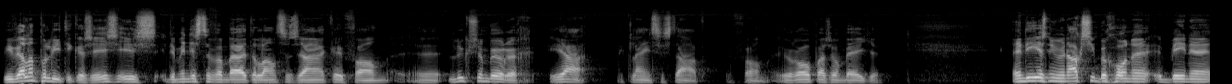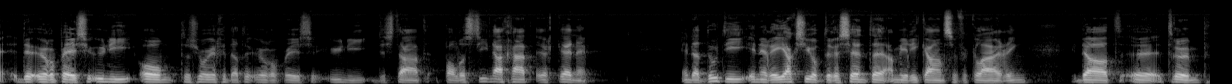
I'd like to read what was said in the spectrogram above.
Wie wel een politicus is, is de minister van Buitenlandse Zaken van Luxemburg. Ja, de kleinste staat van Europa zo'n beetje. En die is nu een actie begonnen binnen de Europese Unie om te zorgen dat de Europese Unie de staat Palestina gaat erkennen. En dat doet hij in een reactie op de recente Amerikaanse verklaring dat uh, Trump uh,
